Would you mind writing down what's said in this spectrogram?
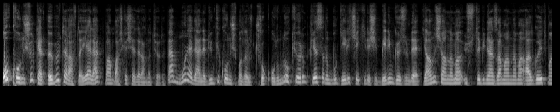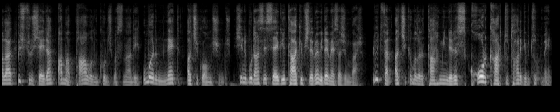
O konuşurken öbür tarafta Yellen bambaşka şeyler anlatıyordu. Ben bu nedenle dünkü konuşmaları çok olumlu okuyorum. Piyasanın bu geri çekilişi benim gözümde yanlış anlama, üste binen zamanlama, algoritmalar bir sürü şeyden ama Powell'ın konuşmasından değil. Umarım net açık olmuşumdur. Şimdi buradan size sevgili takipçilerime bir de mesajım var. Lütfen açıklamaları, tahminleri skor kart tutar gibi tutmayın.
